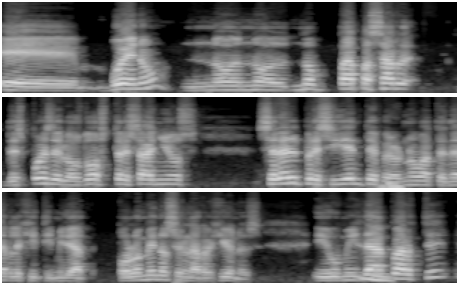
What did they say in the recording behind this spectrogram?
eh, bueno, no, no, no va a pasar después de los dos, tres años, será el presidente, pero no va a tener legitimidad, por lo menos en las regiones. Y humildad mm. aparte,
